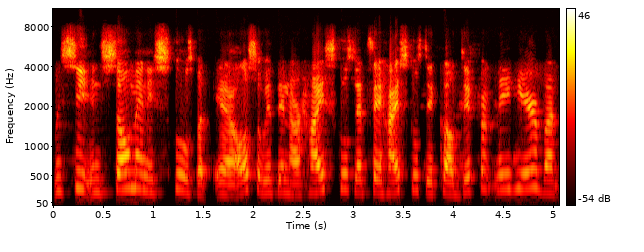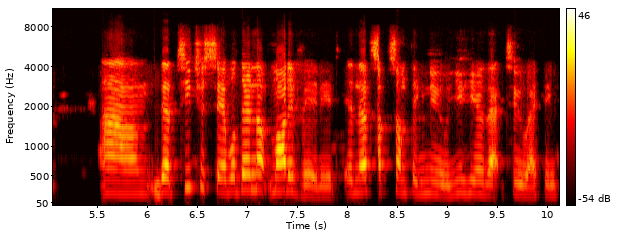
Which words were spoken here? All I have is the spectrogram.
we see in so many schools, but uh, also within our high schools. Let's say high schools they call differently here, but um, that teachers say, well, they're not motivated, and that's not something new. You hear that too. I think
